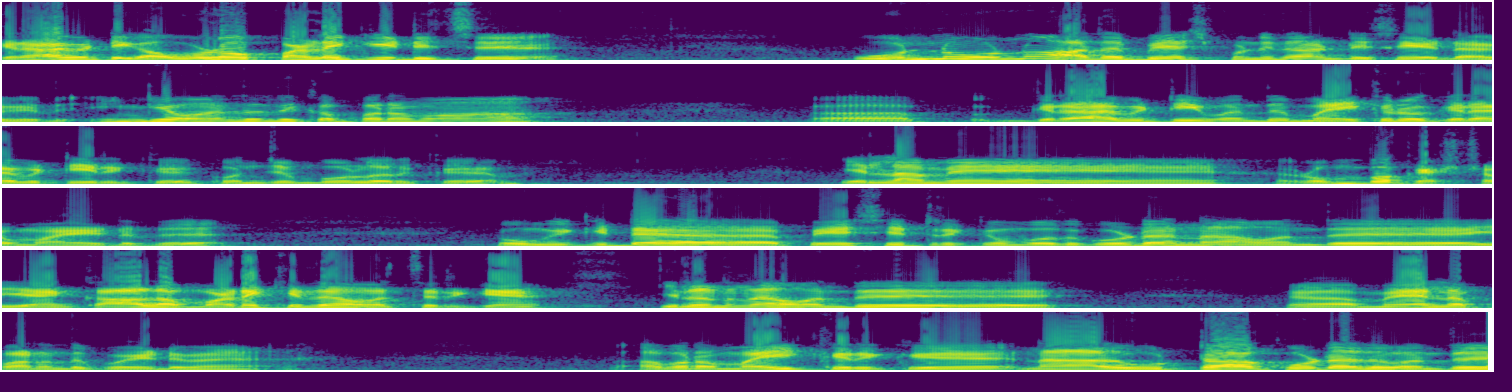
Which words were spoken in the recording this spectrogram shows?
கிராவிட்டிக்கு அவ்வளோ பழகிடுச்சு. ஒன்று ஒன்றும் அதை பேஸ் பண்ணி தான் டிசைட் ஆகுது. இங்கே வந்ததுக்கப்புறமா கிராவிட்டி வந்து மைக்ரோ கிராவிட்டி இருக்குது கொஞ்சம் போல் இருக்குது எல்லாமே ரொம்ப கஷ்டமாயிடுது. உங்ககிட்ட பேசிகிட்டு இருக்கும்போது கூட நான் வந்து என் காலை மடக்கி தான் வச்சுருக்கேன். இல்லைன்னா நான் வந்து மேலே பறந்து போயிடுவேன். அப்புறம் மைக் இருக்குது நான் அது விட்டா கூட அது வந்து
